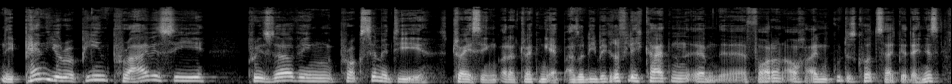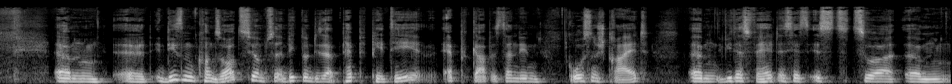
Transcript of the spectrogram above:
nee, Pan-European Privacy Preserving Proximity Tracing oder Tracking App. Also die Begrifflichkeiten ähm, erfordern auch ein gutes Kurzzeitgedächtnis. Ähm, äh, in diesem Konsortium zur Entwicklung dieser PEP-PT-App gab es dann den großen Streit, ähm, wie das Verhältnis jetzt ist zur ähm,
